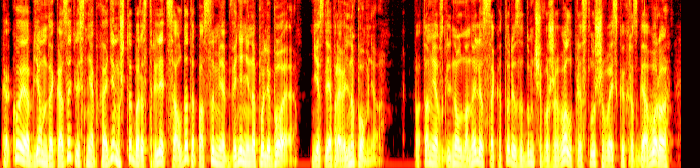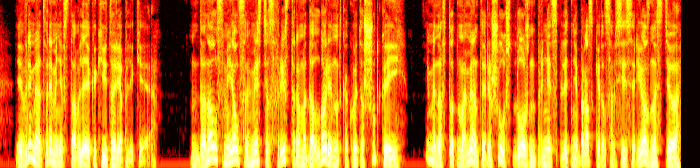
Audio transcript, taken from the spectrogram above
Какой объем доказательств необходим, чтобы расстрелять солдата по сумме обвинений на поле боя, если я правильно помню? Потом я взглянул на Неллиса, который задумчиво жевал, прислушиваясь к их разговору и время от времени вставляя какие-то реплики. Донал смеялся вместе с Фристером и Даллори над какой-то шуткой. Именно в тот момент я решил, что должен принять сплетни Браскера со всей серьезностью,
